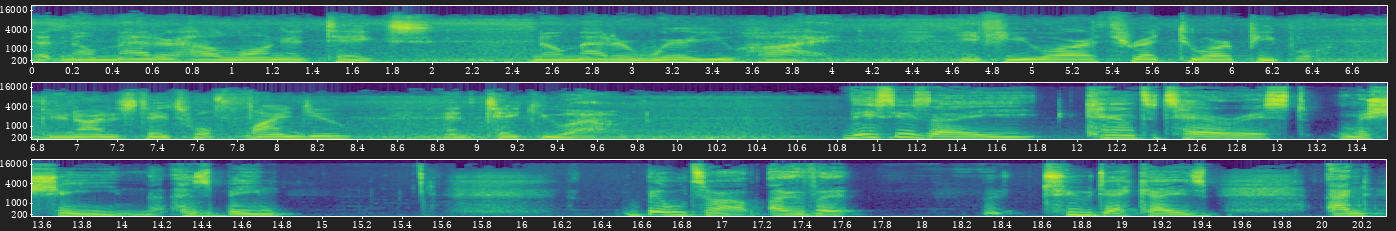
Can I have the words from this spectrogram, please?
that no matter how long it takes, no matter where you hide, if you are a threat to our people, the United States will find you and take you out. This is a counter-terrorist machine that has been built up over two decades, and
